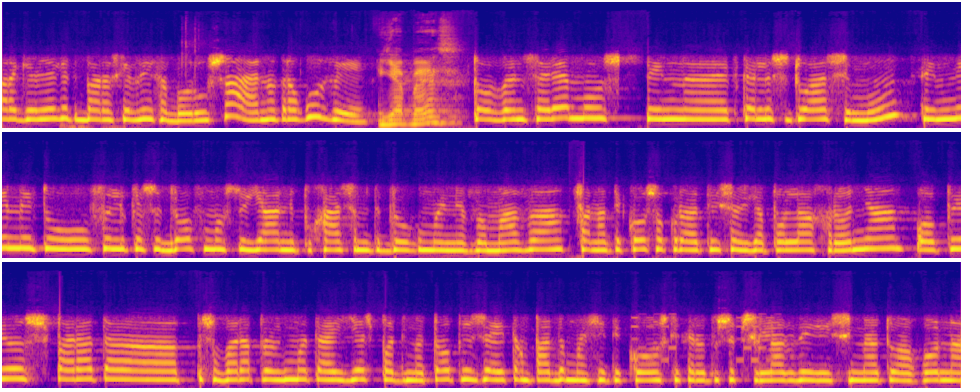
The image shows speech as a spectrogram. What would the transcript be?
παραγγελία για την Παρασκευή θα μπορούσα, ένα τραγούδι. Για πες. Το Βενσερέμος στην ε, εκτέλεση του Άσιμου, τη μνήμη του φίλου και συντρόφου μα του Γιάννη που χάσαμε την προηγούμενη εβδομάδα. Φανατικός ο Κροατής σας για πολλά χρόνια, ο οποίος παρά τα σοβαρά προβλήματα υγείας που αντιμετώπιζε ήταν πάντα μαχητικός και κρατούσε ψηλά τη σημαία του αγώνα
